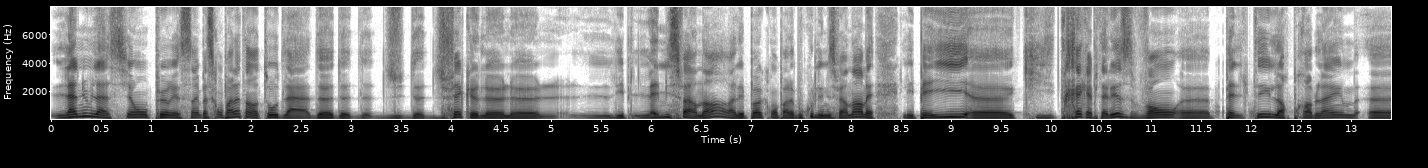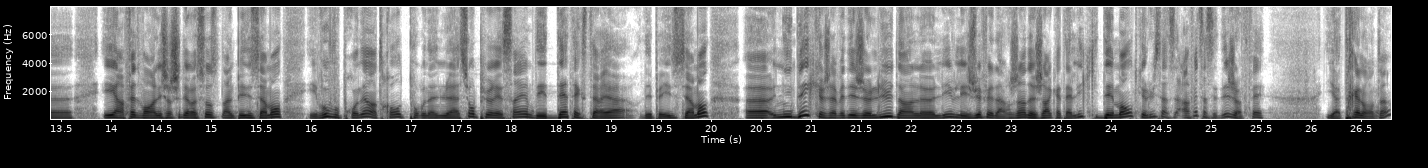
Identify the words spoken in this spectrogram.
l'annulation pure et simple, parce qu'on parlait tantôt de la, de, de- de- du, du fait que le, le- l'hémisphère nord, à l'époque, on parlait beaucoup de l'hémisphère nord, mais les pays euh, qui très capitalistes vont euh, pelleter leurs problèmes euh, et en fait vont aller chercher des ressources dans le pays du tiers-monde. Et vous, vous prenez entre autres pour une annulation pure et simple des dettes extérieures des pays du tiers-monde. Une idée que j'avais déjà lue dans le livre Les Juifs et l'argent de Jacques Attali qui démontre que lui, ça, en fait, ça s'est déjà fait il y a très longtemps.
